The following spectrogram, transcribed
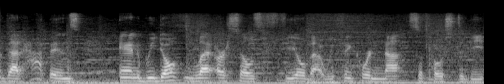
that happens and we don't let ourselves feel that. We think we're not supposed to be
